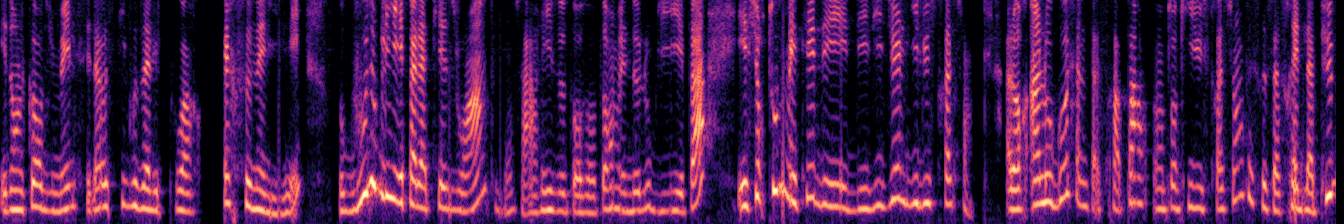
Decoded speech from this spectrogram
Et dans le corps du mail, c'est là aussi que vous allez pouvoir personnalisé. Donc, vous n'oubliez pas la pièce jointe. Bon, ça arrive de temps en temps, mais ne l'oubliez pas. Et surtout, mettez des, visuels d'illustration. Alors, un logo, ça ne passera pas en tant qu'illustration parce que ça ferait de la pub.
